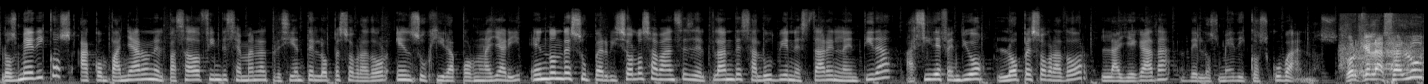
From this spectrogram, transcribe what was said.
Los médicos acompañaron el pasado fin de semana al presidente López Obrador en su gira por Nayarit, en donde supervisó los avances del plan de salud bienestar en la entidad. Así defendió López Obrador la llegada de los médicos cubanos. Porque la salud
